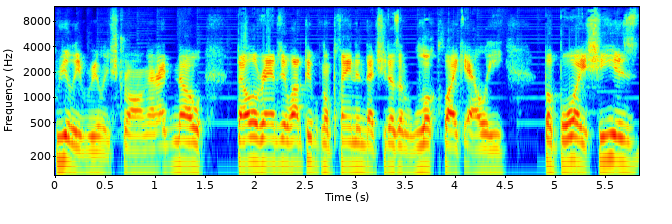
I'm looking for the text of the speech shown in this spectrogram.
really, really strong. And I know Bella Ramsey, a lot of people complaining that she doesn't look like Ellie. But boy, she is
